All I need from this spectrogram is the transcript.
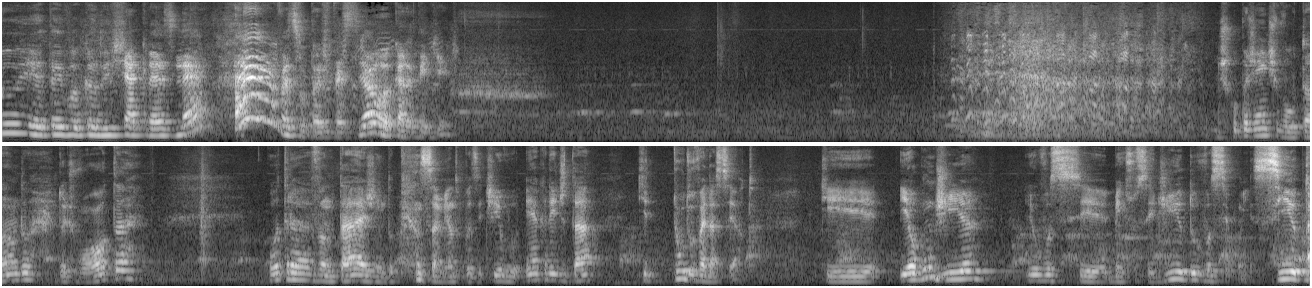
Ui, eu tô invocando os chakras, né? Ah, vai soltar especial ou cara tem que Desculpa, gente, voltando, tô de volta. Outra vantagem do pensamento positivo é acreditar que tudo vai dar certo. Que e algum dia eu vou ser bem sucedido, vou ser conhecido.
